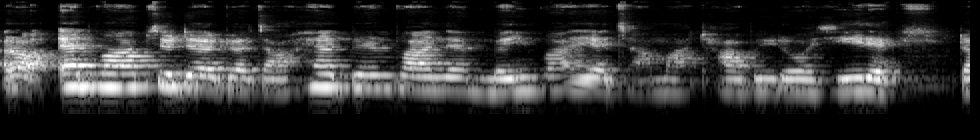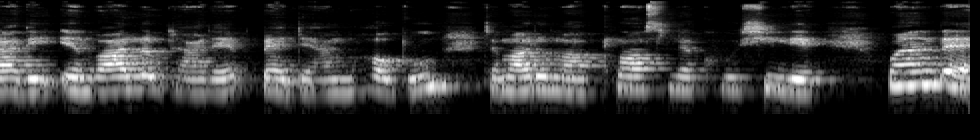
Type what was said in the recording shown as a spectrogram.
အဲ့တော့ adverb ဖြစ်တဲ့အတွက်ကြောင့် helping verb နဲ့ main verb ရဲ့ခြားမှာထားပြီးတော့ရေးတယ်ဒါဒီ inverb လုပ်ထားတဲ့ pattern မဟုတ်ဘူးကျွန်တော်တို့မှာ clause နှစ်ခုရှိတယ် when the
